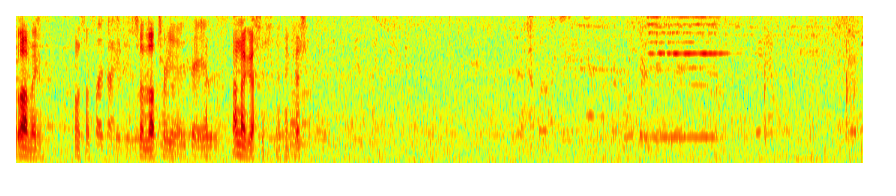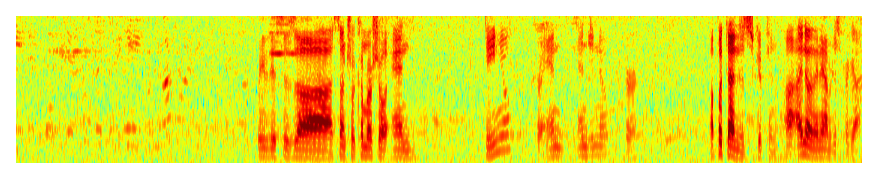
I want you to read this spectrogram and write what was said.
Olá, amigo. Como estás? Sou Lottery. Ah, não, graças. Graças. I believe this is uh, Central Commercial and Dino or and Engino or I'll put that in the description. I, I know the name, I just forgot.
